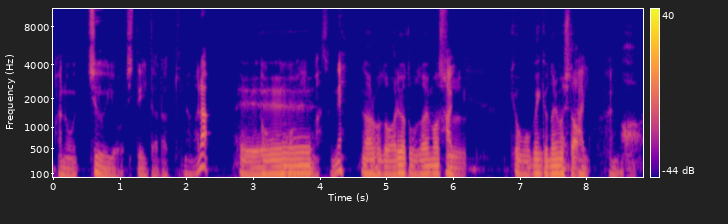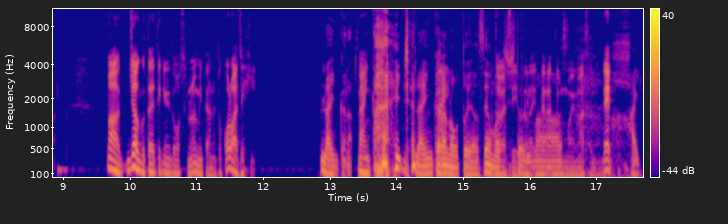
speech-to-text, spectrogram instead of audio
あの注意をしていただきながらと思いえ。ますね。なるほど。ありがとうございます。はい今日も勉強になりました。はいあのはまあ、じゃあ具体的にどうするのみたいなところはぜひい LINE から。LINE からはい。じゃあ LINE からのお問い合わせをお待ちしておりわせいただいたらとます。思いますので、はい。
